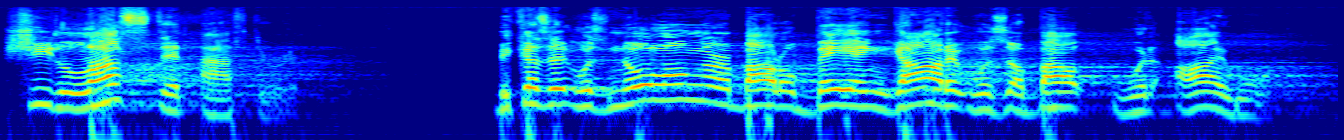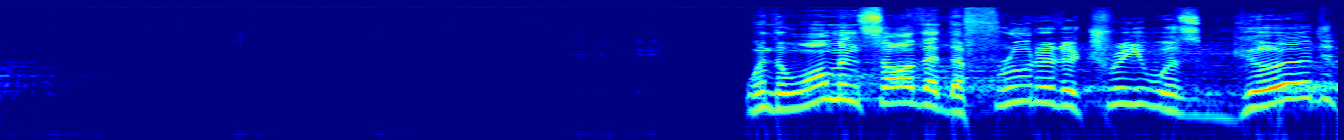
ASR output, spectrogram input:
She lusted after it because it was no longer about obeying God, it was about what I want. When the woman saw that the fruit of the tree was good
